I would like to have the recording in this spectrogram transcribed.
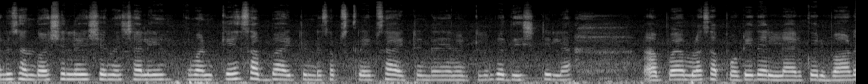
ഒരു സന്തോഷമുള്ള വിഷയം എന്ന് വെച്ചാൽ വൺ കെ സബ് ആയിട്ടുണ്ട് സബ്സ്ക്രൈബ്സ് ആയിട്ടുണ്ട്. ഞാൻ ഒരിക്കലും പ്രതീക്ഷിച്ചിട്ടില്ല. അപ്പോൾ നമ്മളെ സപ്പോർട്ട് ചെയ്ത എല്ലാവർക്കും ഒരുപാട്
